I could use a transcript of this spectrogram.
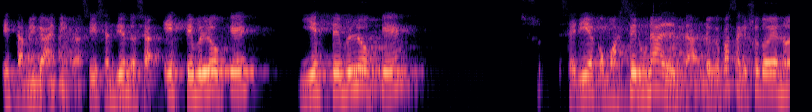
esta mecánica, ¿sí? ¿Se entiende? O sea, este bloque y este bloque sería como hacer un alta. Lo que pasa es que yo todavía no,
